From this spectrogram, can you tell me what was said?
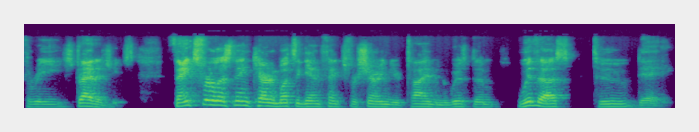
three strategies. Thanks for listening. Karen, once again, thanks for sharing your time and wisdom with us today.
